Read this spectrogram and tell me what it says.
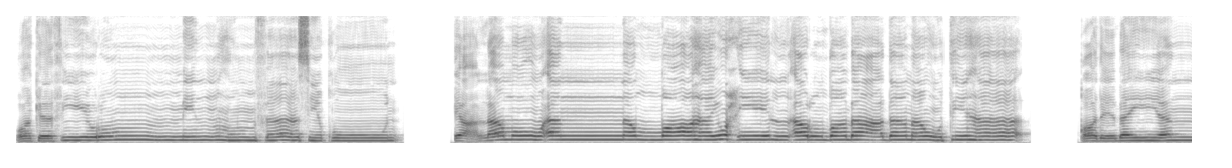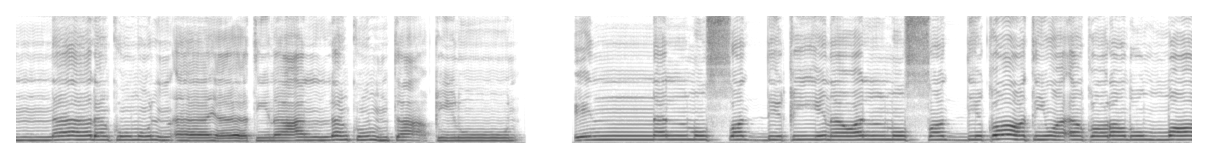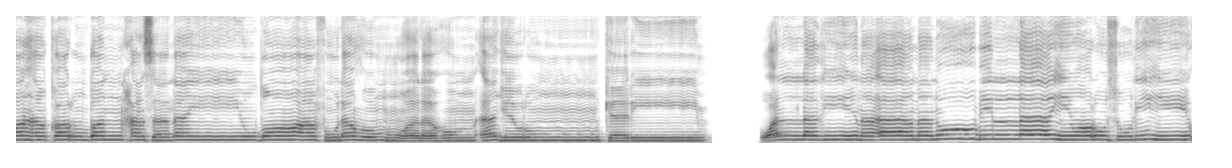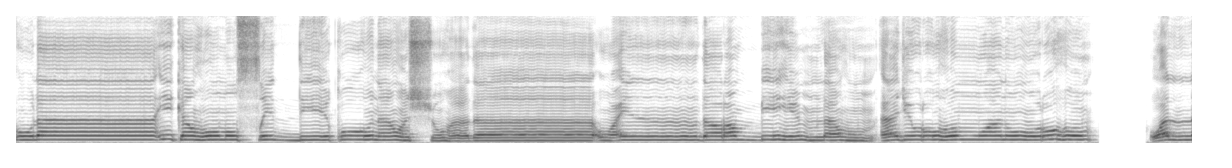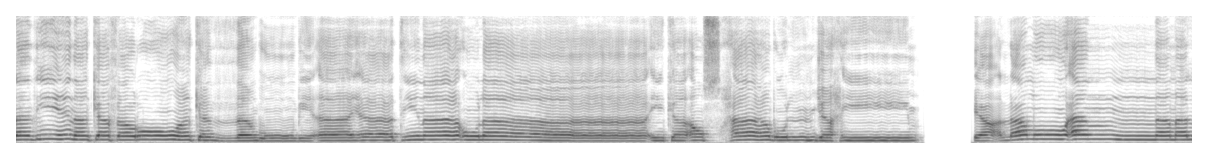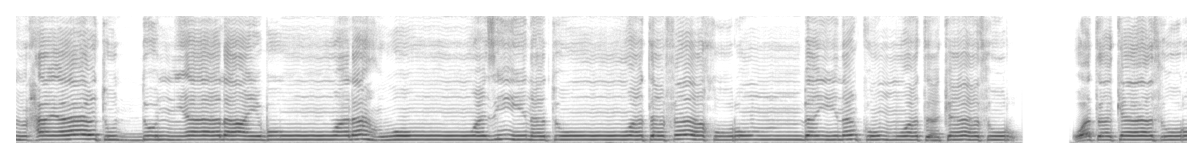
وكثير منهم فاسقون. اعلموا أن الله يحيي الأرض بعد موتها. قد بينا لكم الآيات لعلكم تعقلون. إن المصدقين والمصدقات وأقرضوا الله قرضا حسنا يضاعف لهم ولهم أجر كريم. والذين آمنوا بالله ورسله أولئك هم الصديقون والشهداء عند ربهم لهم أجرهم ونورهم. والذين كفروا وكذبوا بآياتنا أولئك أصحاب الجحيم. اعلموا أنما الحياة الدنيا لعب ولهو وزينة وتفاخر بينكم وتكاثر وتكاثر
